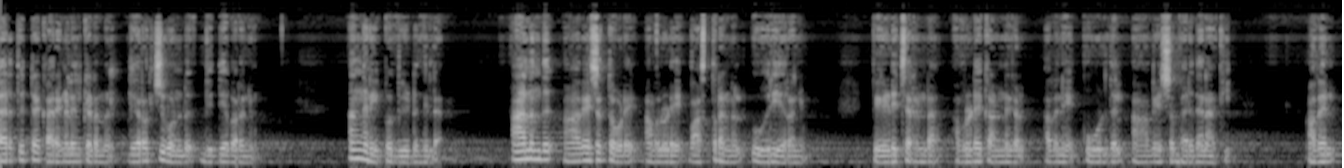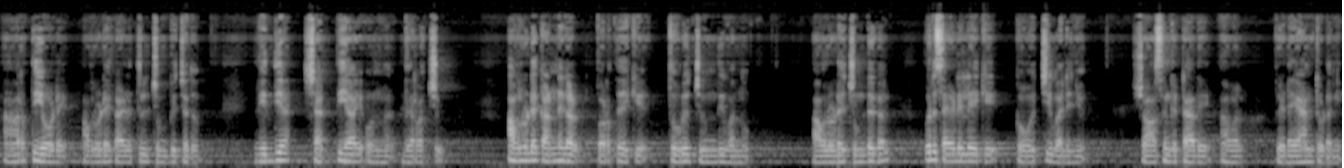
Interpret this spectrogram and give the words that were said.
കരുത്തുറ്റ കരങ്ങളിൽ കിടന്ന് വിറച്ചുകൊണ്ട് വിദ്യ പറഞ്ഞു. അങ്ങനെ ഇപ്പോൾ വീടുന്നില്ല. ആനന്ദ് ആവേശത്തോടെ അവളുടെ വസ്ത്രങ്ങൾ ഊരിയിറഞ്ഞു പേടിച്ചരണ്ട അവളുടെ കണ്ണുകൾ അവനെ കൂടുതൽ ആവേശഭരിതനാക്കി. അവൻ ആർത്തിയോടെ അവളുടെ കഴുത്തിൽ ചുംബിച്ചതും വിദ്യ ശക്തിയായി ഒന്ന് വിറച്ചു. അവളുടെ കണ്ണുകൾ പുറത്തേക്ക് തുറിച്ചുന്തി വന്നു. അവളുടെ ചുണ്ടുകൾ ഒരു സൈഡിലേക്ക് കോച്ചി വലിഞ്ഞു. ശ്വാസം കിട്ടാതെ അവൾ പിടയാൻ തുടങ്ങി.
